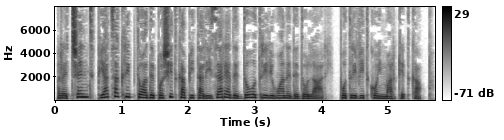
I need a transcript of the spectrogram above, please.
Recent, piața cripto a depășit capitalizarea de 2 trilioane de dolari, potrivit CoinMarketCap.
